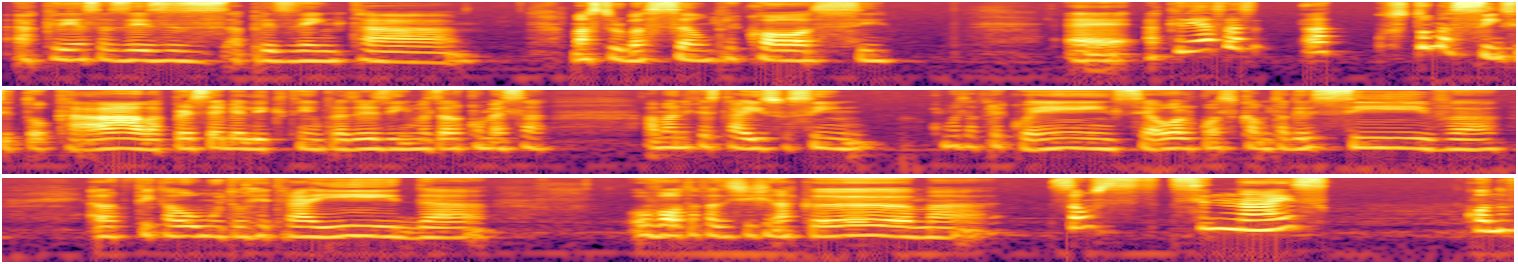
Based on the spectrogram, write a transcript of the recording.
A criança às vezes apresenta masturbação precoce. É, a criança ela costuma sim se tocar, ela percebe ali que tem um prazerzinho, mas ela começa a manifestar isso assim com muita frequência, ou ela começa a ficar muito agressiva, ela fica ou muito retraída, ou volta a fazer xixi na cama. São sinais quando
